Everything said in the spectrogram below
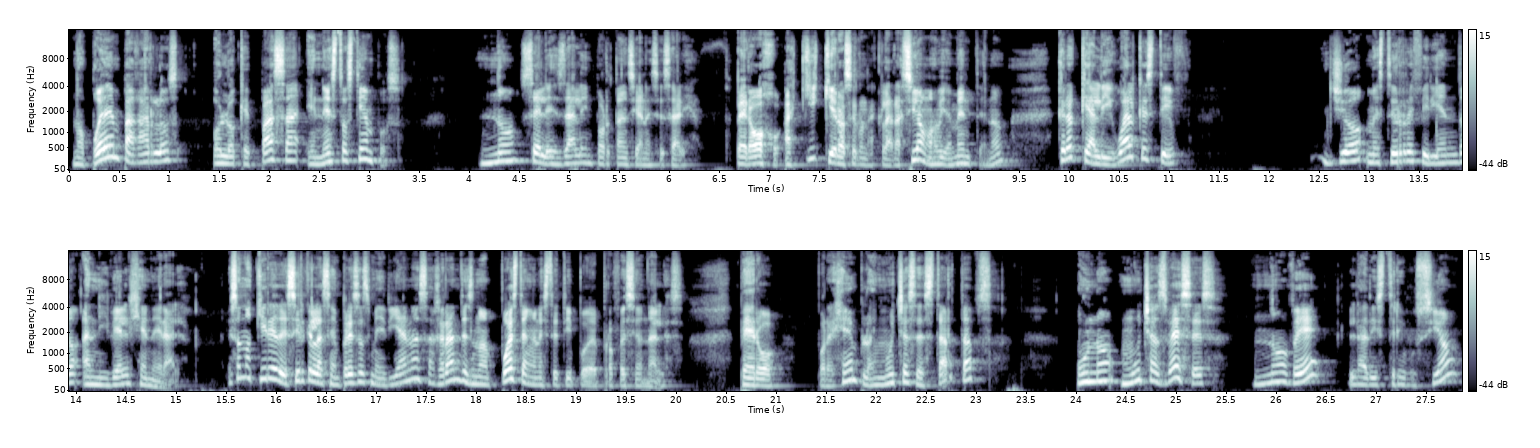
no pueden pagarlos o lo que pasa en estos tiempos. No se les da la importancia necesaria. Pero ojo, aquí quiero hacer una aclaración, obviamente, ¿no? Creo que al igual que Steve, yo me estoy refiriendo a nivel general. Eso no quiere decir que las empresas medianas a grandes no apuesten en este tipo de profesionales. Pero, por ejemplo, en muchas startups, uno muchas veces no ve la distribución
